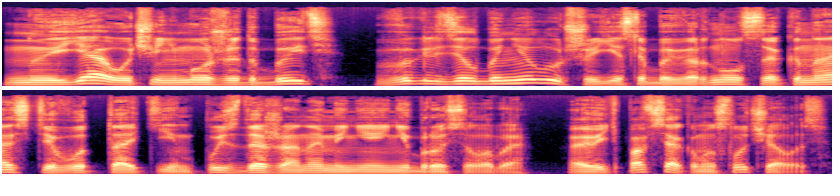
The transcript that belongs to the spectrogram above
Ну и я, очень может быть, Выглядел бы не лучше, если бы вернулся к Насте вот таким, пусть даже она меня и не бросила бы. А ведь по-всякому случалось.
